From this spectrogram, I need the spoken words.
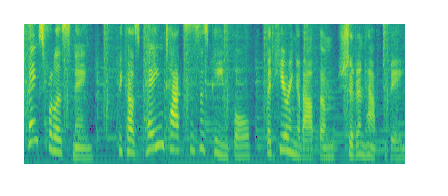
Thanks for listening, because paying taxes is painful, but hearing about them shouldn't have to be.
